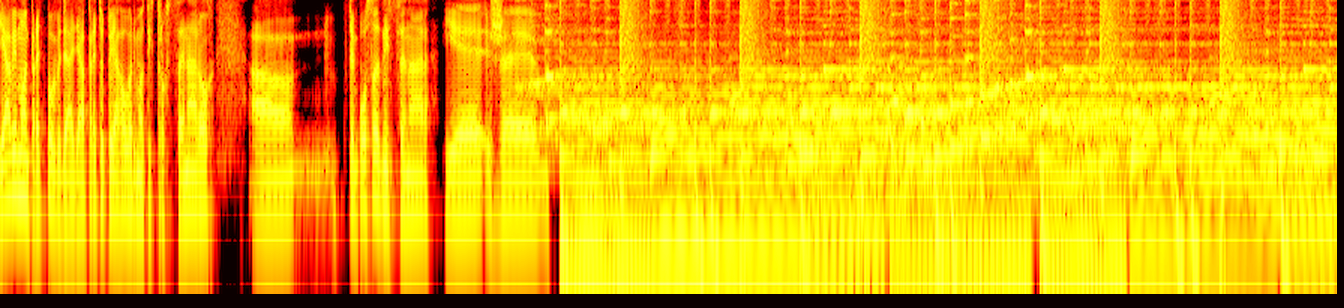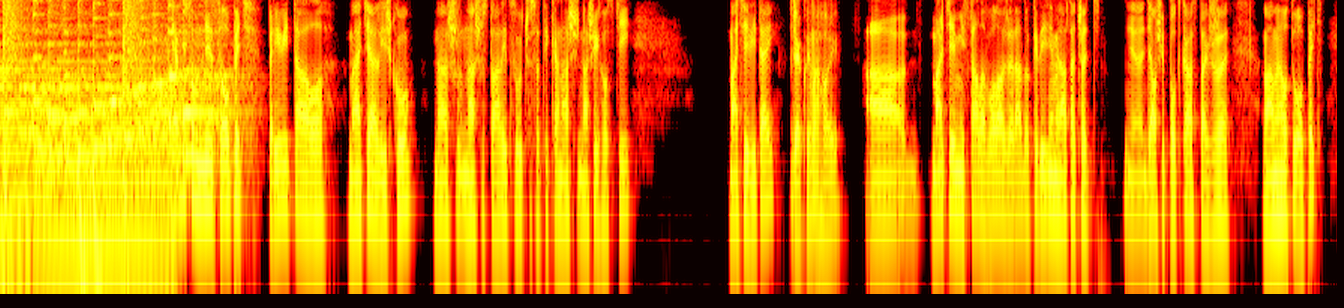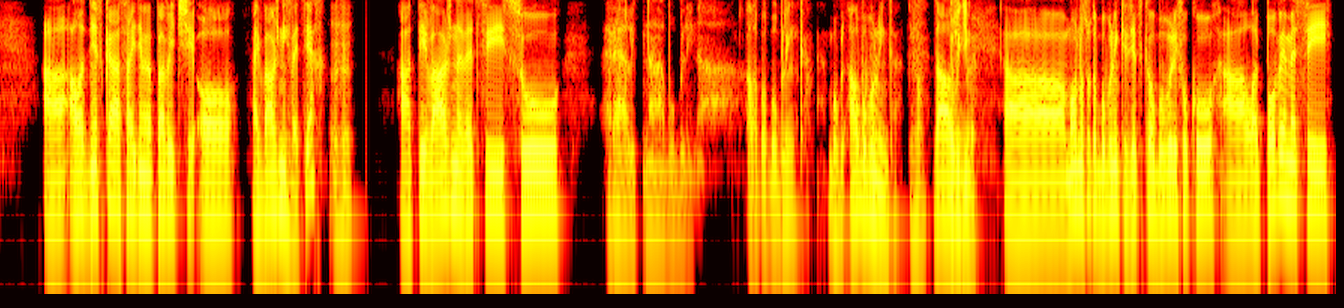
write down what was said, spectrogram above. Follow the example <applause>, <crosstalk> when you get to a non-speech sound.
Ja viem len predpovedať a preto tu ja hovorím o tých troch scenároch. A ten posledný scenár je, že... Ja by som dnes opäť privítal Matia Líšku, našu, našu stálicu, čo sa týka naši, našich hostí. Matej, vitaj. Ďakujem, ahoj. A Matej mi stále volá, že rado, keď ideme natáčať e, ďalší podcast, takže máme ho tu opäť. A, ale dneska sa ideme baviť o aj vážnych veciach. Uh-huh. A tie vážne veci sú realitná bublina. Alebo bublinka. Bubl- alebo bublinka. No, Záleží. uvidíme. Uh, možno sú to bublinky z detského bublifuku, ale povieme si,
